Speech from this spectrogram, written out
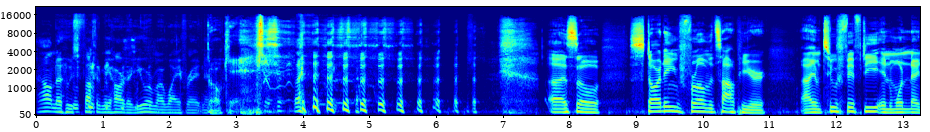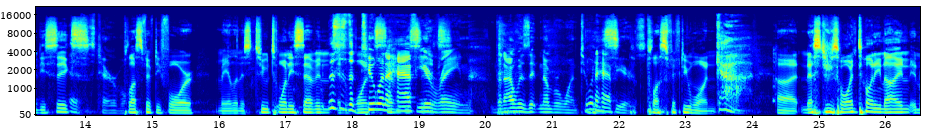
I don't know who's fucking me harder, you or my wife right now. Okay. uh, so starting from the top here, I am 250 and 196 This is terrible. plus 54. Mahlon is 227. This is the two and a half year reign that I was at number one. Two and a half years. Plus 51. God. Uh, Nestor's 129 and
